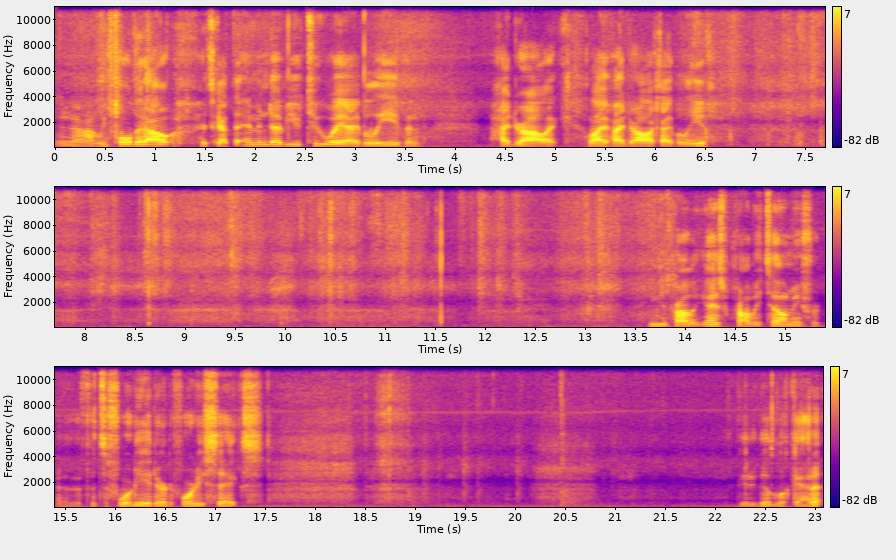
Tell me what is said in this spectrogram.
And uh, we pulled it out. It's got the M&W two-way, I believe, and hydraulic, live hydraulic, I believe. You probably, guys would probably tell me for, if it's a 48 or a 46. Get a good look at it.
